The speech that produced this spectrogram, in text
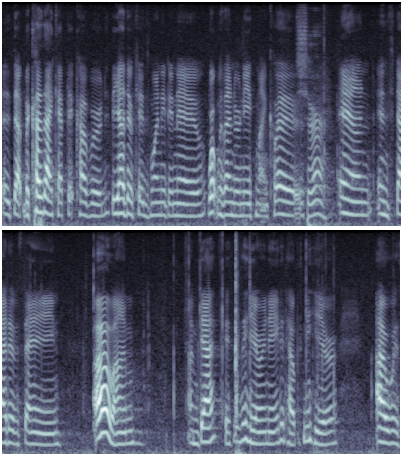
is that because I kept it covered, the other kids wanted to know what was underneath my clothes. Sure. And instead of saying, "Oh, I'm, I'm deaf. This is a hearing aid. It helps me hear," I was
